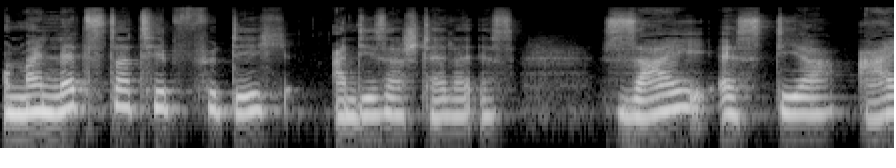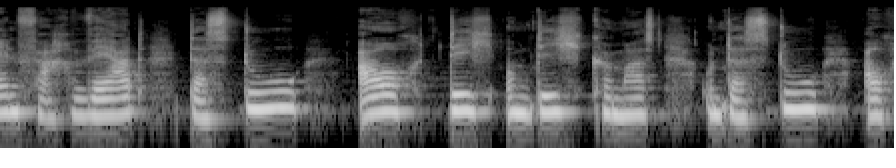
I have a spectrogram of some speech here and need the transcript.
Und mein letzter Tipp für dich an dieser Stelle ist, sei es dir einfach wert, dass du auch dich um dich kümmerst und dass du auch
